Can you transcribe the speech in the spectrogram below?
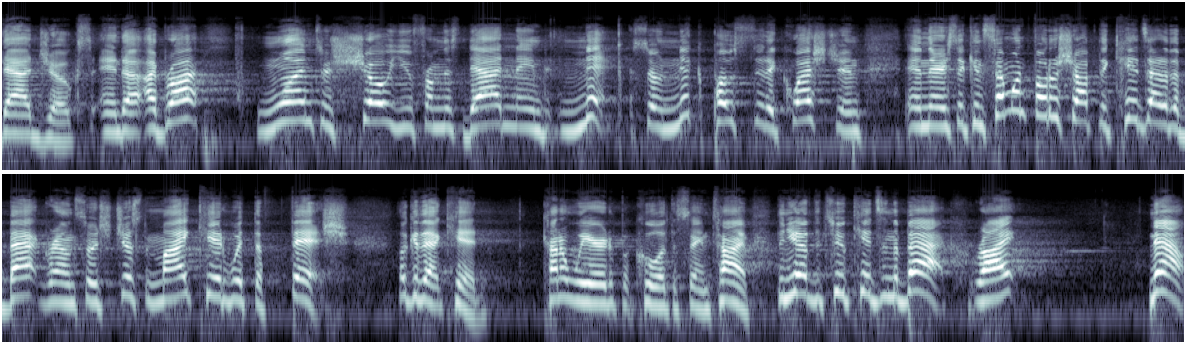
dad jokes. And uh, I brought one to show you from this dad named Nick. So Nick posted a question in there. He said, Can someone Photoshop the kids out of the background so it's just my kid with the fish? Look at that kid. Kind of weird, but cool at the same time. Then you have the two kids in the back, right? Now,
